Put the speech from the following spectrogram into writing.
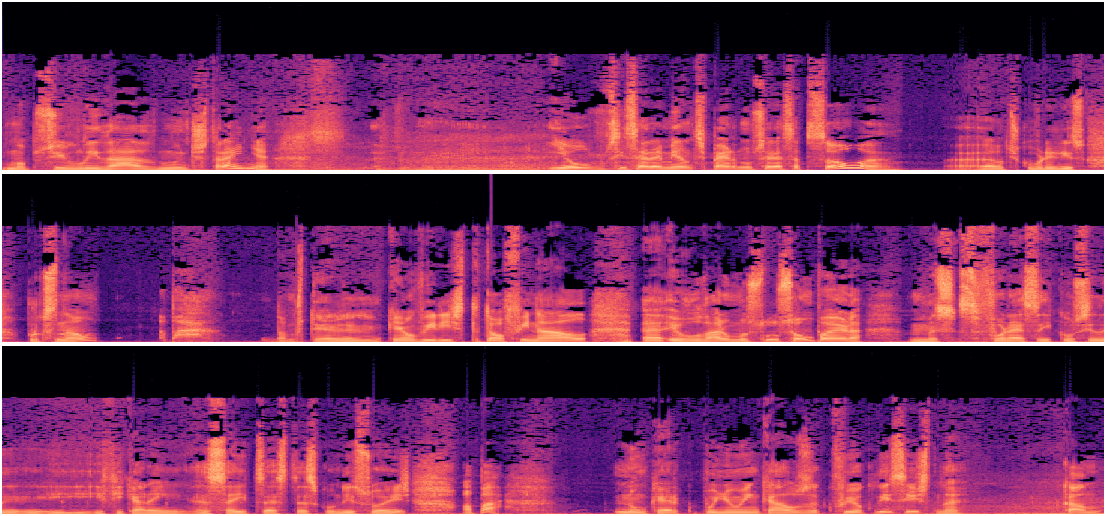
uma possibilidade muito estranha. E eu, sinceramente, espero não ser essa pessoa a descobrir isso, porque senão, opá, vamos ter, quem ouvir isto até ao final, uh, eu vou dar uma solução para, mas se for essa e, e, ficarem aceites estas condições, opa, não quero que ponham em causa que fui eu que disse isto, não é? Calma.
